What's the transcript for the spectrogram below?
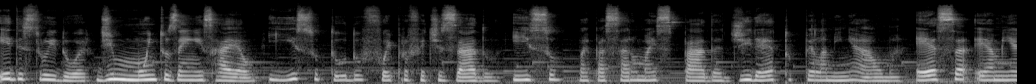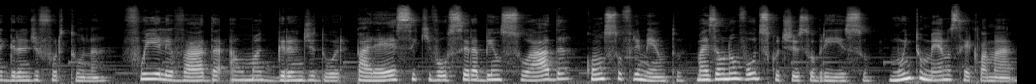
e destruidor de muitos em Israel. E isso tudo foi profetizado. Isso vai passar uma espada direto pela minha alma. Essa é a minha grande fortuna. Fui elevada a uma grande dor. Parece que vou ser abençoada com sofrimento, mas eu não vou discutir sobre isso, muito menos reclamar.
